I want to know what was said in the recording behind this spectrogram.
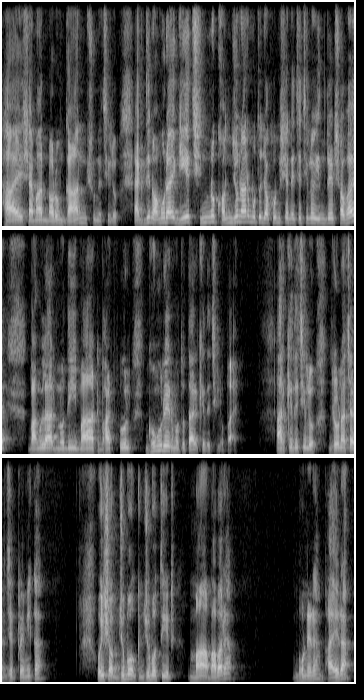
হায়, শ্যামার নরম গান শুনেছিল। একদিন অমরায় গিয়ে ছিন্ন খঞ্জনার মতো যখন সে নেচেছিল ইন্দ্রের সভায়, বাংলার নদী, মাঠ, ভাটফুল, ঘুঙুরের মতো তার কেঁদেছিল পায়। আর কেঁদেছিল দ্রোণাচার্যের প্রেমিকা। ওইসব যুবক, যুবতীর মা বাবারা বোনেরা, ভাইয়েরা।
